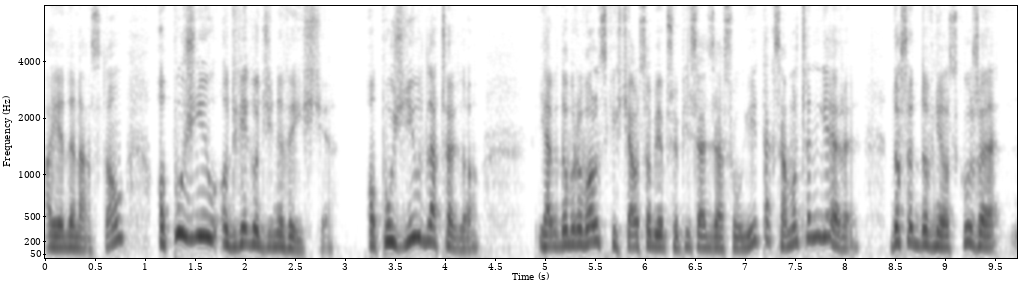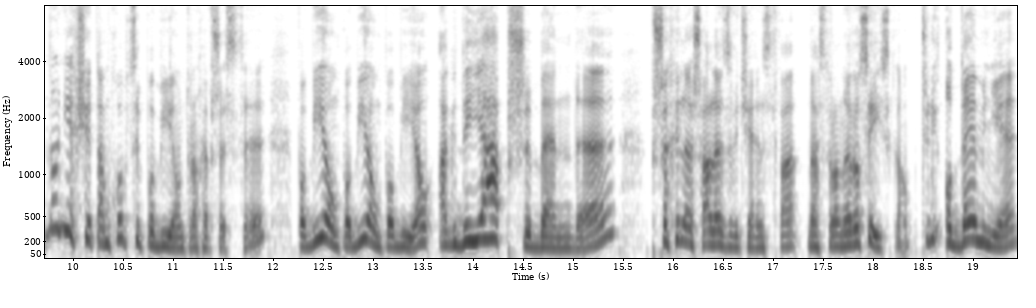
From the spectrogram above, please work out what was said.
a 11, opóźnił o dwie godziny wyjście. Opóźnił dlaczego? Jak Dobrowolski chciał sobie przypisać zasługi, tak samo Czengiery. Doszedł do wniosku, że no niech się tam chłopcy pobiją trochę wszyscy, pobiją, pobiją, pobiją, a gdy ja przybędę, przechylę szale zwycięstwa na stronę rosyjską, czyli ode mnie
